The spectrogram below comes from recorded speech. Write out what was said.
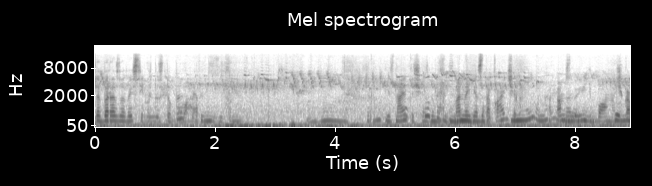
Це березовий сік хтось добуває. І знаєте, що я думаю, у мене є стаканчик, а там стоїть баночка.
